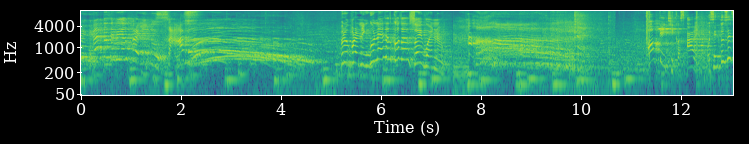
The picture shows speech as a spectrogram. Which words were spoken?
me encanta hacer videos para YouTube. Pero para ninguna de esas cosas soy bueno. Ok, chicos, a ver, pues entonces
